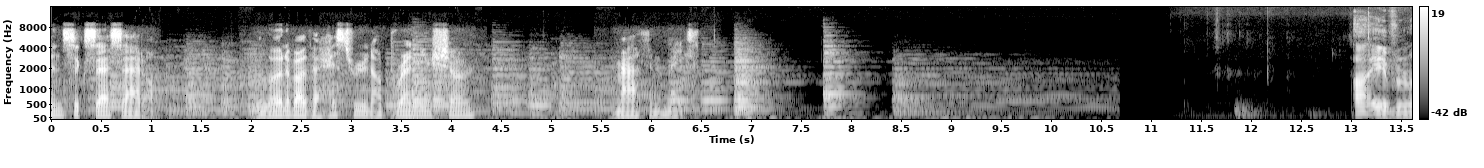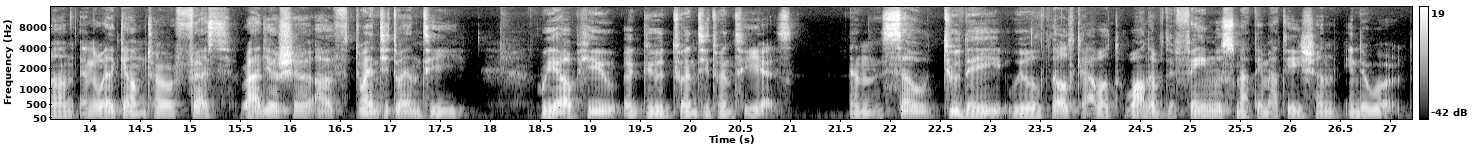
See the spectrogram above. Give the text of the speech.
and Success Add-on. You'll learn about the history in our brand new show, Math and Mason. Hi everyone and welcome to our first radio show of 2020. We hope you a good 2020 years. And so today we will talk about one of the famous mathematicians in the world,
